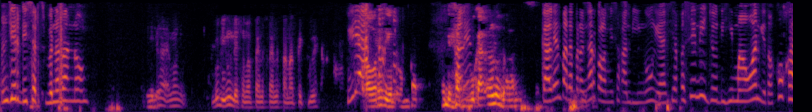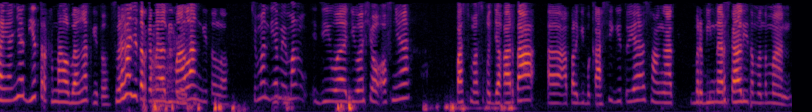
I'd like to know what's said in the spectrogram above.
Anjir di search beneran dong. Gila emang. Gue bingung deh sama fans-fans fanatik gue. Iya. Puluh empat. Kalian- Bukan lu bang. Kalian pada pendengar kalau misalkan bingung ya siapa sih nih Jody Himawan gitu. Kok kayaknya dia terkenal banget gitu. Sebenarnya aja terkenal di Malang gitu loh. Cuman dia memang jiwa-jiwa show off-nya pas masuk ke Jakarta eh, apalagi Bekasi gitu ya sangat berbinar sekali teman-teman.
